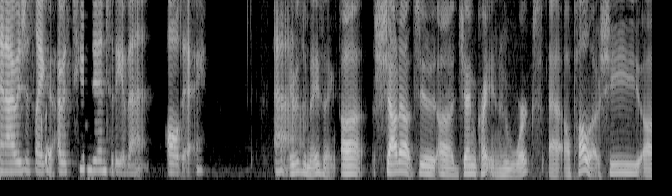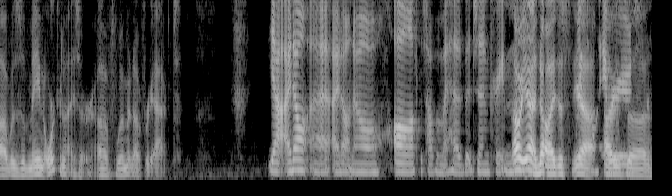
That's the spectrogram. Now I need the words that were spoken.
And I was just like, oh, yeah. I was tuned into the event all day. Um, it was um amazing. Uh, shout out to uh, Jen Creighton, who works at Apollo. She uh, was a main organizer of Women of React. Yeah, I don't, I, I, don't know all off the top of my head, but Jen Creighton. Oh yeah, no, I just yeah, I was. Uh,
